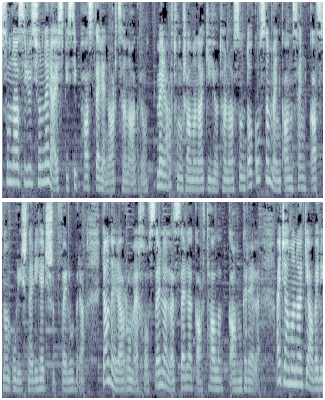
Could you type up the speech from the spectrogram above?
Ուսումնասիրությունները այսպիսի փաստեր են արձանագրում։ Մեր արթուն ժամանակի 70%-ը մենք անց ենք կացնում ուրիշների հետ շփվելու վրա։ Դա ներառում է խոսելը, լսելը, կարդալը կամ գրելը։ Այդ ժամանակի ավելի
